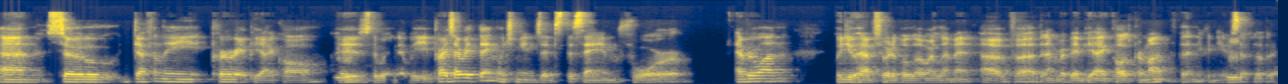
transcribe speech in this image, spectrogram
um, so definitely per API call mm-hmm. is the way that we price everything, which means it's the same for everyone. We do have sort of a lower limit of uh, the number of API calls per month, but then you can use mm-hmm. those other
